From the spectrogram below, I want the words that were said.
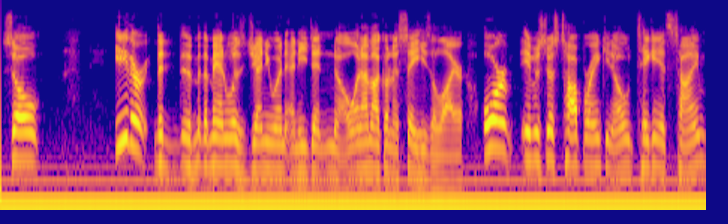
So either the, the, the man was genuine and he didn't know, and I'm not going to say he's a liar, or it was just top rank, you know, taking its time,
